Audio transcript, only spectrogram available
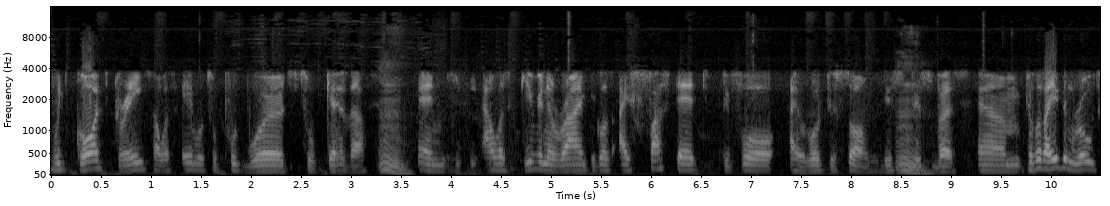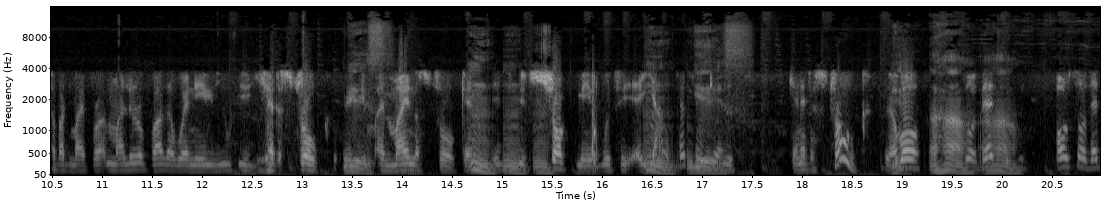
with God's grace, I was able to put words together, Mm. and I was given a rhyme because I fasted before I wrote the song. This Mm. this verse, um, because I even wrote about my bro- my little brother when he he, he had a stroke, Yes. a minor stroke, and Mm, it, mm, it mm. shocked me. Which a young Mm, person yes. can can have a stroke. yabo? Uh-huh, so that uh-huh. also that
